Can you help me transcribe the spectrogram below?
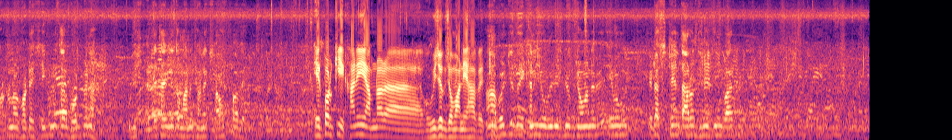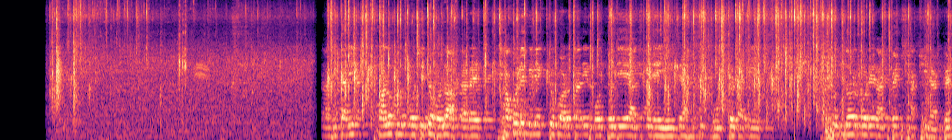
ঘটনা ঘটে সেগুলো তো আর ঘটবে না। পুলিশ কাছে থাকলে তো মানুষ অনেক সাহস পাবে। এরপর কি এখানেই আপনার অভিযোগ জমা নেওয়া হবে হ্যাঁ বলছি তো এখানেই অভিযোগ জমা নেবে এবং এটা স্ট্রেংথ আরও দিনের দিন বাড়বে। আধিকারিক ফলক উন্মোচিত হলো আপনারা সকলে মিলে একটু করতালির মধ্য দিয়ে আজকের এই ঐতিহাসিক মুহূর্তটাকে সুন্দর করে রাখবেন, সাক্ষী রাখবেন।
